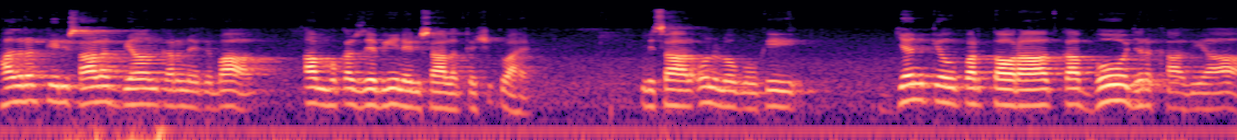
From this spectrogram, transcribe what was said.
حضرت کی رسالت بیان کرنے کے بعد اب مقزبین رسالت کا شکوہ ہے۔ مثال ان لوگوں کی جن کے اوپر تورات کا بوجھ رکھا گیا۔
